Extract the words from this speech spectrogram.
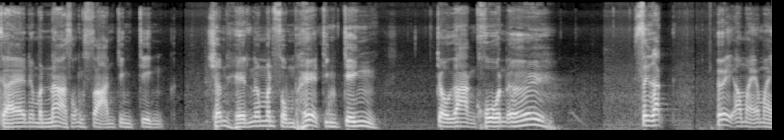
แกเนี่ยมันน่าสงสารจริง ๆ ฉันเห็นนะมันสมเพศจริง ๆ เจ้าร่างโคลนเอ้ย เสือก เฮ้ย เอาใหม่เอาใหม่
